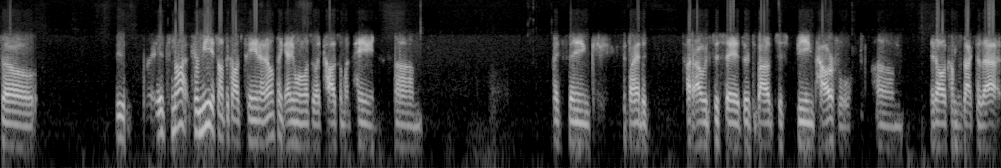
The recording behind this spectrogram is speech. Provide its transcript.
so it's not for me. It's not to cause pain. I don't think anyone wants to like cause someone pain. Um, I think if I had to, I would just say it's, about just being powerful. Um, it all comes back to that.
